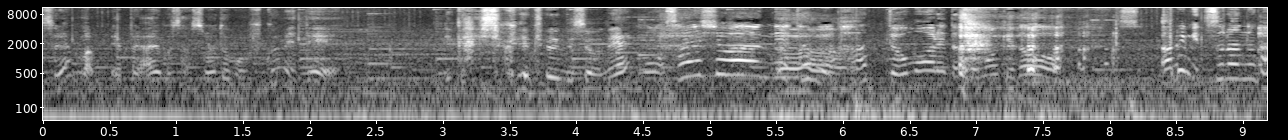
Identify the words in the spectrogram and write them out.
それはまあやっぱりあゆこさんそういうとこも含めて理解してくれてるんでしょうね。もう最初はね多分はって思われたと思うけど ある意味貫くと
